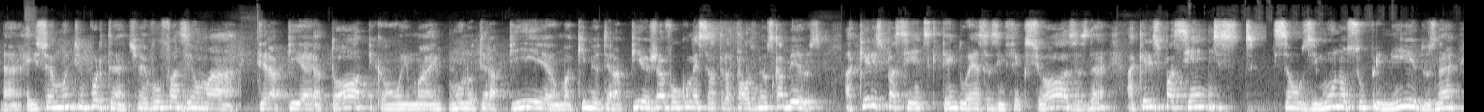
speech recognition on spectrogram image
Né? Isso é muito importante. Eu vou fazer uma terapia tópica, uma imunoterapia, uma quimioterapia, eu já vou começar a tratar os meus cabelos. Aqueles pacientes que têm doenças infecciosas, né? aqueles pacientes que são os imunossuprimidos, né?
